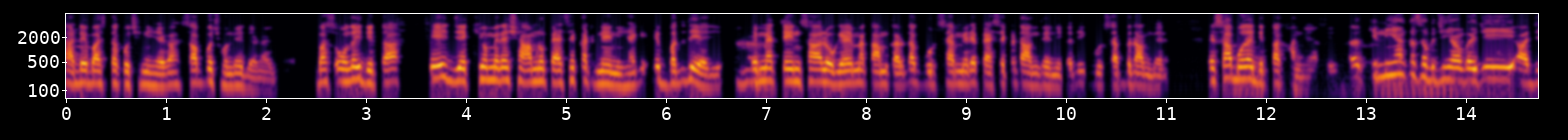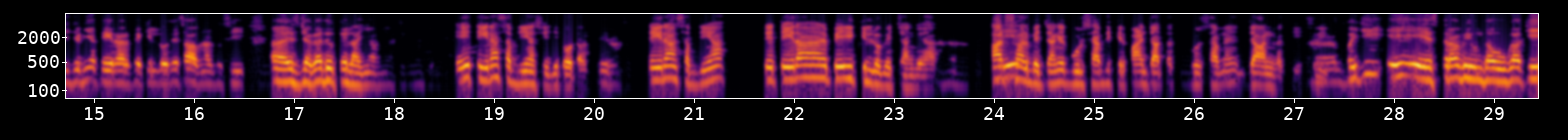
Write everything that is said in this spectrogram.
ਸਾਡੇ ਬਸ ਤਾਂ ਕੁਝ ਨਹੀਂ ਹੈਗਾ ਸਭ ਕੁਝ ਉਹਨੇ ਦੇਣਾ ਜੀ। ਬਸ ਉਹਦਾ ਹੀ ਦਿੱਤਾ ਇਹ ਦੇਖਿਓ ਮੇਰੇ ਸ਼ਾਮ ਨੂੰ ਪੈਸੇ ਘਟਨੇ ਨਹੀਂ ਹੈਗੇ ਇਹ ਵੱਧਦੇ ਆ ਜੀ। ਇਹ ਮੈਂ 3 ਸਾਲ ਹੋ ਗਿਆ ਮੈਂ ਕੰਮ ਕਰਦਾ ਗੁਰਸਾਹਿਬ ਮੇਰੇ ਪੈਸੇ ਘਟਾਉਂਦੇ ਨਹੀਂ ਕਦੀ ਗੁਰਸਾਹਿਬ ਵਧਾਉਂਦੇ ਨੇ। ਇਹ ਸਭ ਉਹਦਾ ਦਿੱਤਾ ਖਾਂਦੇ ਆ ਅਸੀਂ। ਕਿੰਨੀਆਂ ਕ ਸਬਜ਼ੀਆਂ ਬਾਈ ਜੀ ਅੱਜ ਜਿਹੜੀਆਂ 13 ਰੁਪਏ ਕਿਲੋ ਦੇ ਹਿਸਾਬ ਨਾਲ ਤੁਸੀਂ ਇਸ ਜਗ੍ਹਾ ਦੇ ਉੱਤੇ ਲਾਈਆਂ ਹੋਈਆਂ ਸੀ ਇਹ 13 ਸਬਜ਼ੀਆਂ ਸੀ ਜੀ ਟੋਟਲ 13 ਸਬਜ਼ੀਆਂ। ਤੇ 13 ਰੁਪਏ ਕਿਲੋ ਵੇਚਾਂਗੇ ਹਰ ਹਰ ਸਾਲ ਵੇਚਾਂਗੇ ਗੁਰਸਾਹਿਬ ਦੀ ਕਿਰਪਾ ਨਾਲ ਜਦ ਤੱਕ ਗੁਰਸਾਹਿਬ ਨੇ ਜਾਨ ਰੱਖੀ ਬਾਈ ਜੀ ਇਹ ਇਸ ਤਰ੍ਹਾਂ ਵੀ ਹੁੰਦਾ ਹੋਊਗਾ ਕਿ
